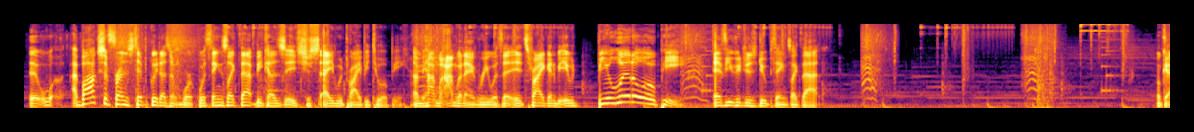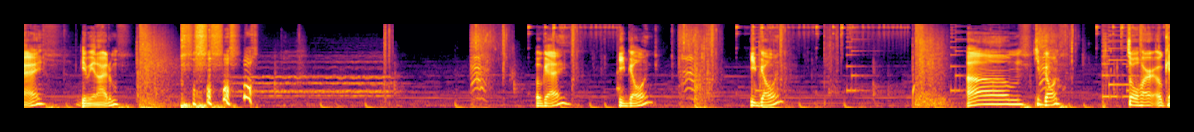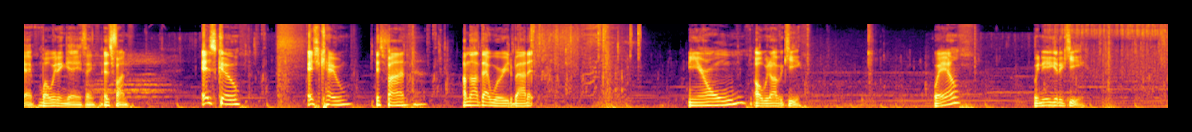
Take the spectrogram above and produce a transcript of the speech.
Uh, a Box of Friends typically doesn't work with things like that because it's just... It would probably be too OP. I mean, I'm, I'm going to agree with it. It's probably going to be... It would be a little OP if you could just dupe things like that. Okay. Give me an item. okay. Keep going. Keep going. Um, keep going. Soul heart. Okay. Well, we didn't get anything. It's fine. It's cool. It's cool. It's fine. I'm not that worried about it. Oh, we don't have a key. Well, We need to get a key.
